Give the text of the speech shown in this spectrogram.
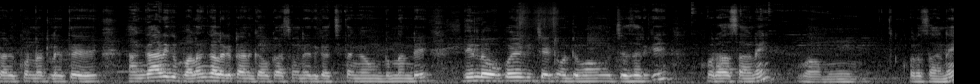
కడుక్కున్నట్లయితే అంగానికి బలం కలగటానికి అవకాశం అనేది ఖచ్చితంగా ఉంటుందండి. దీనిలో ఉపయోగించేటువంటి వాము వచ్చేసరికి కురాసాని వాము. కురసాని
